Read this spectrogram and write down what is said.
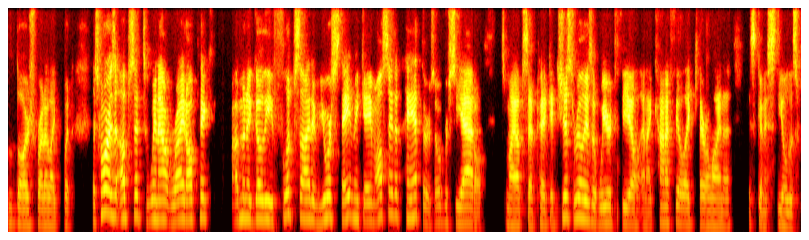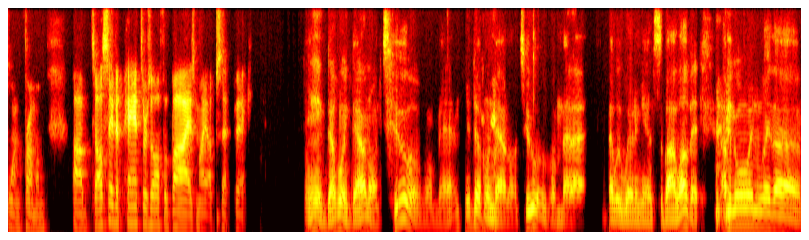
large spread I like. But as far as upset to win outright, I'll pick. I'm gonna go the flip side of your statement game. I'll say the Panthers over Seattle. It's my upset pick. It just really is a weird feel, and I kind of feel like Carolina is gonna steal this one from them. Um, so I'll say the Panthers off a bye is my upset pick. Dang, doubling down on two of them, man. You're doubling down on two of them that I that we went against. But I love it. I'm going with uh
